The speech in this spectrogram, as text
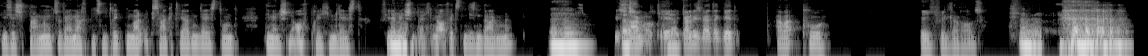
diese Spannung zu Weihnachten zum dritten Mal exakt werden lässt und die Menschen aufbrechen lässt. Viele mhm. Menschen brechen auf jetzt in diesen Tagen. Ne? Mhm. Die das sagen, okay, ja. egal wie es weitergeht, aber puh, ich will da raus. Mhm.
